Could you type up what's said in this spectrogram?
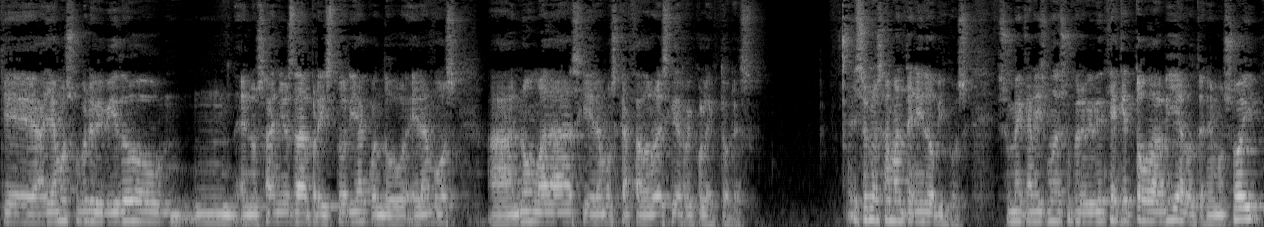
que hayamos sobrevivido mm, en los años de la prehistoria cuando éramos nómadas y éramos cazadores y recolectores. Eso nos ha mantenido vivos. Es un mecanismo de supervivencia que todavía lo tenemos hoy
